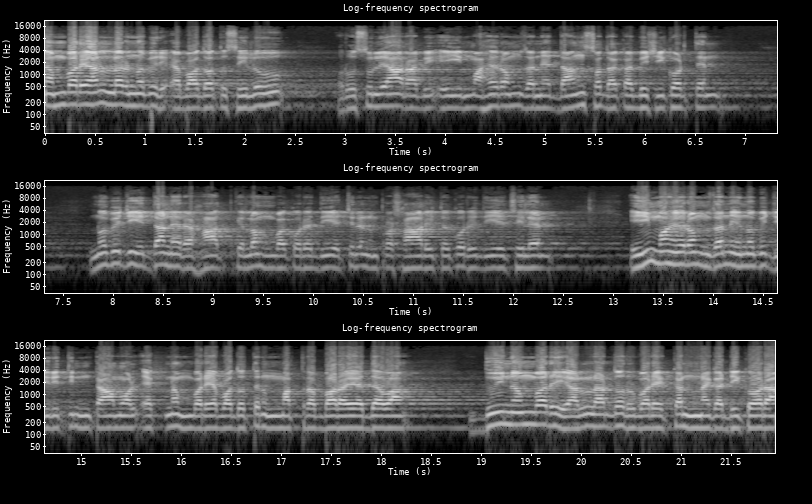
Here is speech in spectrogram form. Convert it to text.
নম্বরে আল্লাহর নবীর আবাদত ছিল, রসুল আরবি এই মাহে রমজানে দান সদাকা বেশি করতেন। নবীজি দানের হাতকে লম্বা করে দিয়েছিলেন, প্রসারিত করে দিয়েছিলেন। এই মাহে রমজানে নবীজির তিনটা আমল এক নম্বরে আবাদতের মাত্রা বাড়াইয়া দেওয়া। দুই নম্বরে আল্লাহর দরবারে কান্নাকাটি করা,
